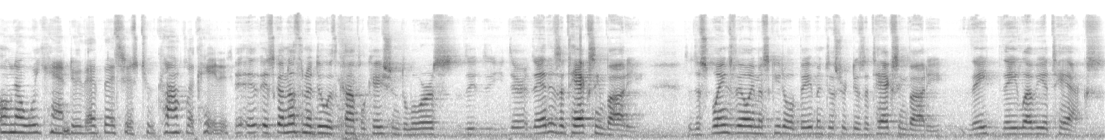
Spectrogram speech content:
oh, no, we can't do that, that's just too complicated. It, it- it's got nothing to do with complication, Dolores. The, the, there, that is a taxing body. The Des Plaines Valley Mosquito Abatement District is a taxing body. They, they levy a tax.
